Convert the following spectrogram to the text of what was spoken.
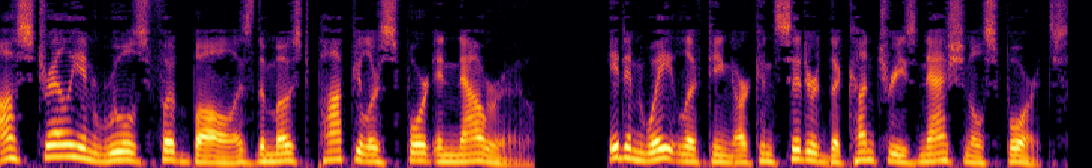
Australian rules football is the most popular sport in Nauru. It and weightlifting are considered the country's national sports.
